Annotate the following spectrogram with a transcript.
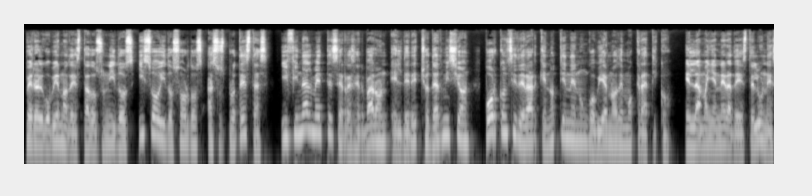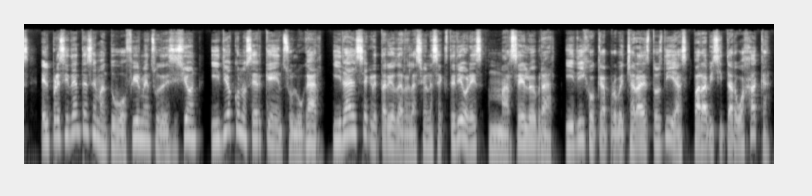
Pero el gobierno de Estados Unidos hizo oídos sordos a sus protestas y finalmente se reservaron el derecho de admisión por considerar que no tienen un gobierno democrático. En la mañanera de este lunes, el presidente se mantuvo firme en su decisión y dio a conocer que en su lugar irá el secretario de Relaciones Exteriores, Marcelo Ebrard, y dijo que aprovechará estos días para visitar Oaxaca,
